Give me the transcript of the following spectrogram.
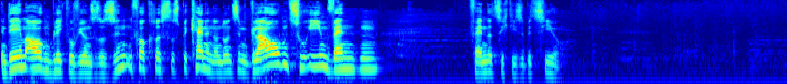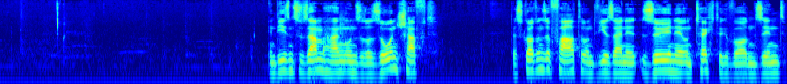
in dem Augenblick, wo wir unsere Sünden vor Christus bekennen und uns im Glauben zu ihm wenden, verändert sich diese Beziehung. In diesem Zusammenhang unserer Sohnschaft, dass Gott unser Vater und wir seine Söhne und Töchter geworden sind,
